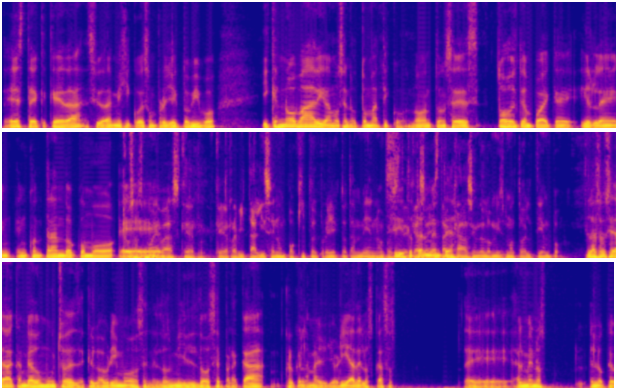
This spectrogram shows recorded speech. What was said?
este que queda, Ciudad de México, es un proyecto vivo y que no va, digamos, en automático, ¿no? Entonces, todo el tiempo hay que irle encontrando como... Cosas eh, nuevas que, revitalicen un poquito el proyecto también, ¿no? Pues sí, totalmente. Está haciendo lo mismo todo el tiempo. La sociedad ha cambiado mucho desde que lo abrimos en el 2012 para acá. Creo que en la mayoría de los casos, eh, al menos en lo que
